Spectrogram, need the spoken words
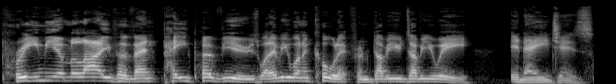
premium live event pay per views, whatever you want to call it, from WWE in ages.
